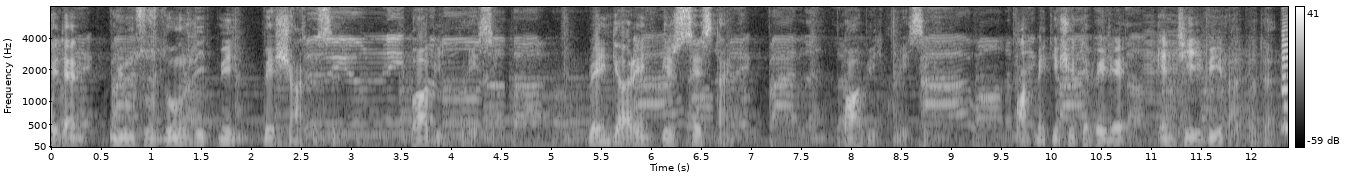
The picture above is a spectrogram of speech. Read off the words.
72 ülkeden uyumsuzluğun ritmi ve şarkısı. Babil Kulesi. Rengarenk bir ses tayfı. Babil Kulesi. Ahmet Yeşiltepe ile NTV Radyo'da.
